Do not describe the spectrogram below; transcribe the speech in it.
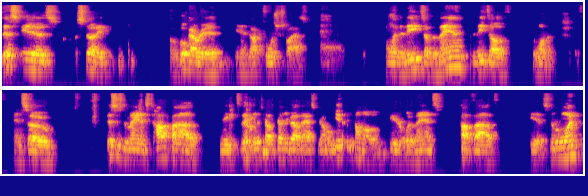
This is a study of a book I read in Dr. Forster's class on the needs of the man, the needs of the woman. And so this is the man's top five needs. I was telling you about to ask you. I'm gonna get to some of them here, what a man's top five is. Number one,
